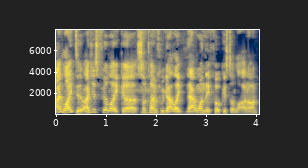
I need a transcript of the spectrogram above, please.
I liked it. I just feel like uh sometimes we got like that one they focused a lot on.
